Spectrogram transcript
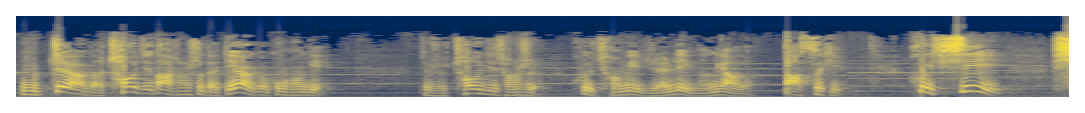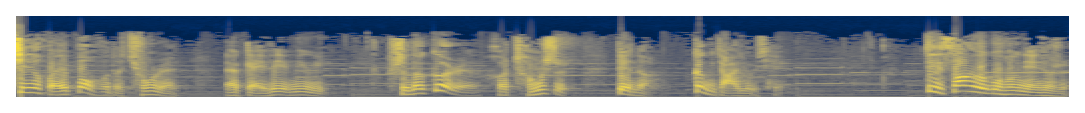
那么，这样的超级大城市的第二个共同点，就是超级城市会成为人类能量的大磁铁，会吸引心怀抱负的穷人来改变命运，使得个人和城市变得更加有钱。第三个共同点就是，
